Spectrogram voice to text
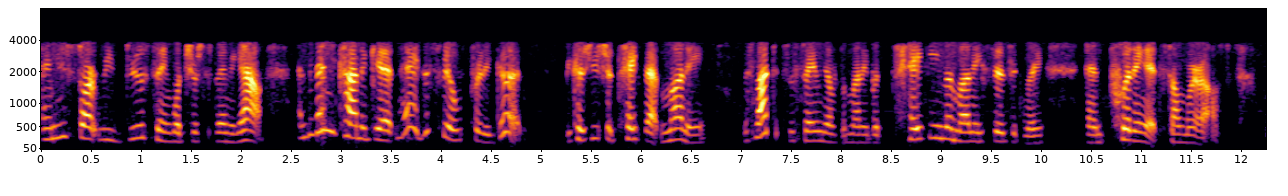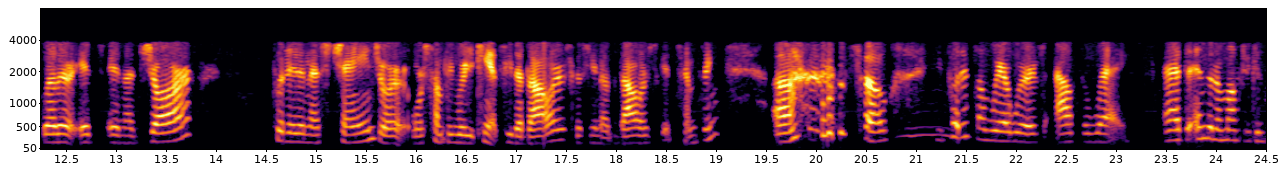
And you start reducing what you're spending out. And then you kind of get, hey, this feels pretty good. Because you should take that money. It's not just the saving of the money, but taking the money physically and putting it somewhere else. Whether it's in a jar, put it in as change or or something where you can't see the dollars because you know the dollars get tempting uh, so you put it somewhere where it's out the way. And at the end of the month, you can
